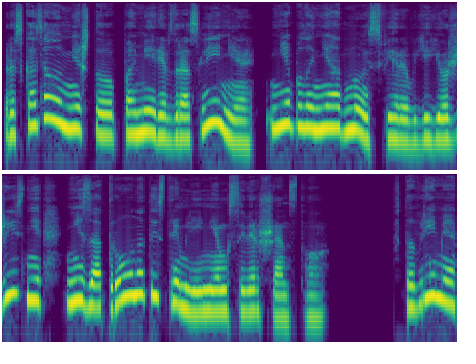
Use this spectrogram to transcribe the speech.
рассказала мне, что по мере взросления не было ни одной сферы в ее жизни, не затронутой стремлением к совершенству. В то время,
